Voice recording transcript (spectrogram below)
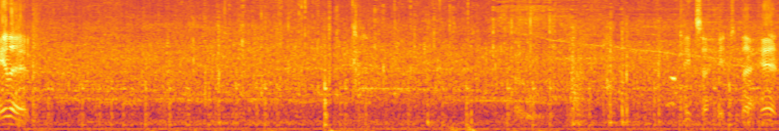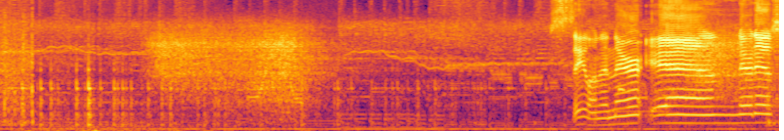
Caleb. Oh. Takes a hit to the head. Sailing in there, and there it is.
